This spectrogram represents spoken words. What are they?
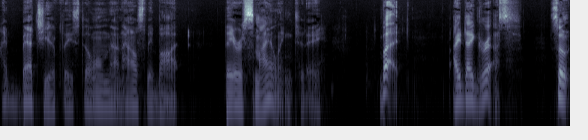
I bet you if they still own that house they bought, they are smiling today. But I digress. So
